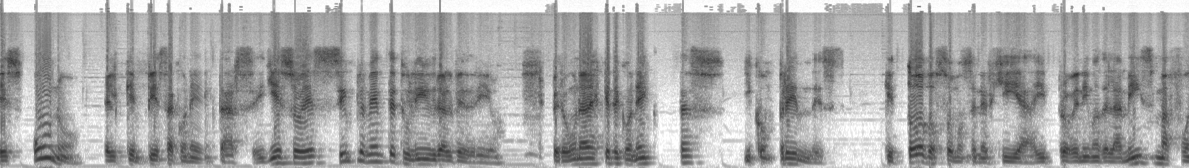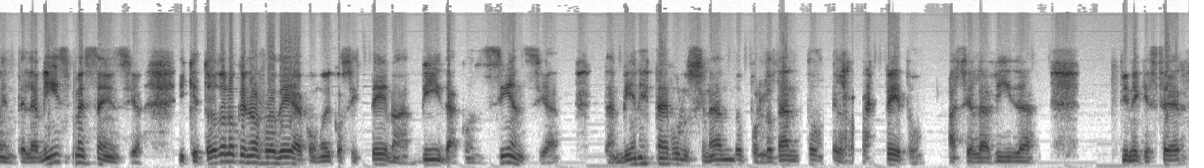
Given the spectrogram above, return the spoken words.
Es uno el que empieza a conectarse. Y eso es simplemente tu libre albedrío. Pero una vez que te conectas, y comprendes que todos somos energía y provenimos de la misma fuente, la misma esencia, y que todo lo que nos rodea como ecosistema, vida, conciencia, también está evolucionando, por lo tanto, el respeto hacia la vida tiene que ser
